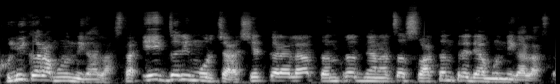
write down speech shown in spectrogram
खुली करा म्हणून निघाला असता एक जरी मोर्चा शेतकऱ्याला तंत्रज्ञानाचं स्वातंत्र्य द्या म्हणून निघाला असता.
